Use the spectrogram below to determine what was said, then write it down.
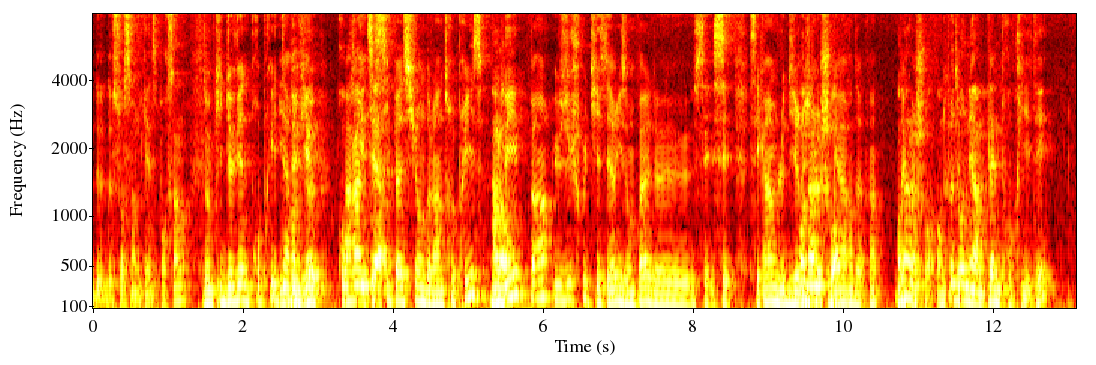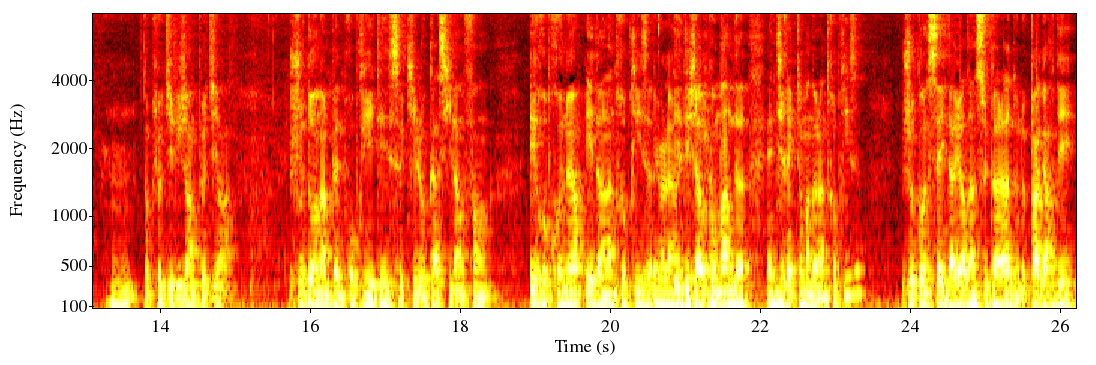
de, de, de 75%, Donc ils deviennent propriétaires ils deviennent par anticipation de l'entreprise, mais pas usufruitiers. C'est-à-dire ils ont pas de. C'est- C'est c'est quand même le dirigeant le qui choix. garde. Ah, On a le choix. On peut donner en pleine propriété. Mhm. Donc le dirigeant peut dire je donne en pleine propriété, ce qui est le cas si l'enfant est repreneur et dans l'entreprise Et voilà, et déjà aux commandes indirectement de l'entreprise. Je conseille d'ailleurs dans ce cas-là de ne pas garder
